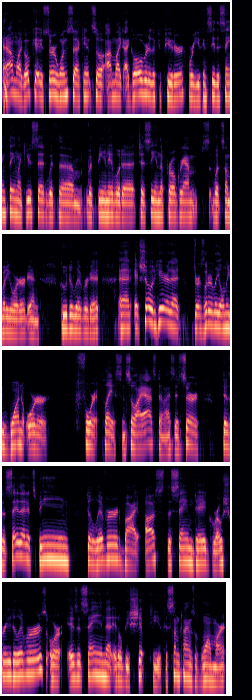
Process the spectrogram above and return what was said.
and i'm like okay sir one second. So i'm like i go over to the computer where you can see the same thing like you said with um with being able to to see in the program what somebody ordered and who delivered it. And it showed here that there's literally only one order for it placed. And so i asked him i said sir does it say that it's being delivered by us the same day grocery deliverers or is it saying that it'll be shipped to you? Because sometimes with walmart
